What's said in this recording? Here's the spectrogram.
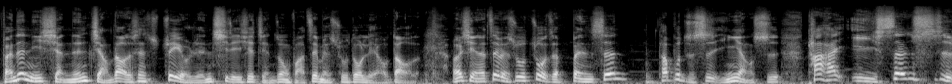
反正你想能讲到的，甚至最有人气的一些减重法，这本书都聊到了。而且呢，这本书作者本身他不只是营养师，他还以身试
